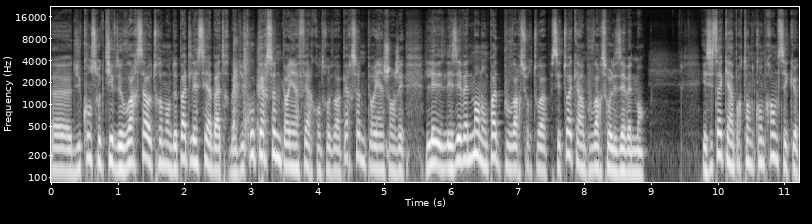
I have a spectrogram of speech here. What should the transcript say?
euh, du constructif, de voir ça autrement, de pas te laisser abattre, bah du coup personne ne peut rien faire contre toi, personne ne peut rien changer. Les événements n'ont pas de pouvoir sur toi, c'est toi qui as un pouvoir sur les événements. Et c'est ça qui est important de comprendre, c'est que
